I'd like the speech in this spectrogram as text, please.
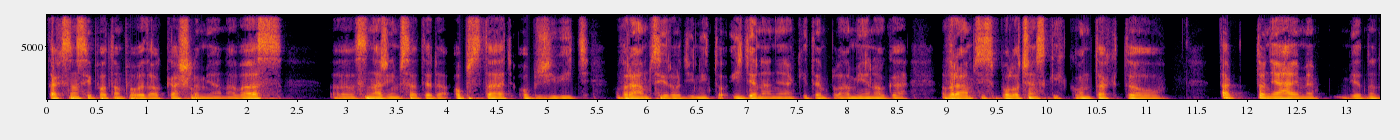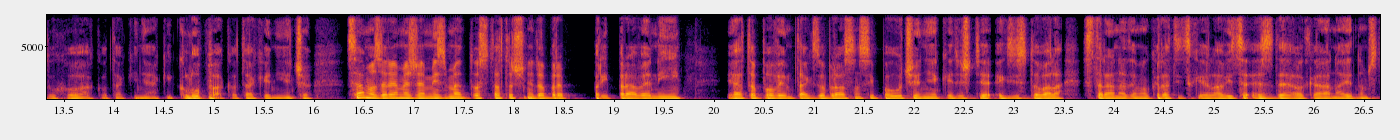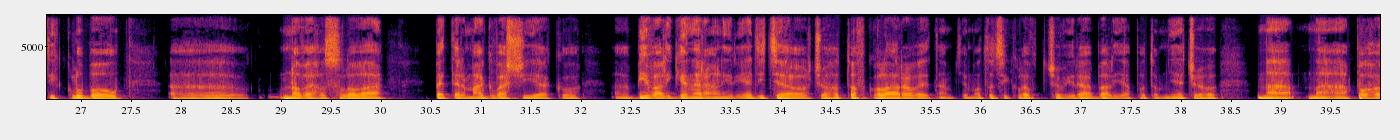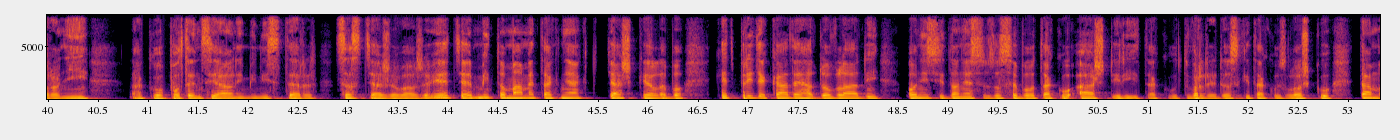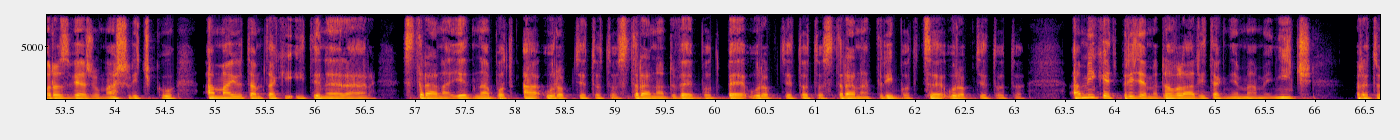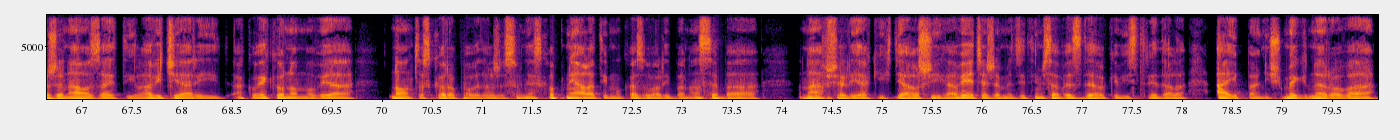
Tak som si potom povedal, kašlem ja na vás, e, snažím sa teda obstáť, obživiť v rámci rodiny, to ide na nejaký ten plamienok a v rámci spoločenských kontaktov tak to nehajme jednoducho ako taký nejaký klub, ako také niečo. Samozrejme, že my sme dostatočne dobre pripravení. Ja to poviem tak, zobral som si poučenie, keď ešte existovala strana demokratickej lavice SDLK na jednom z tých klubov e, Nového slova. Peter Magvaši ako e, bývalý generálny riaditeľ, čoho to v Kolárove, tam tie motocyklov, čo vyrábali a potom niečoho na, na pohoroní ako potenciálny minister sa stiažoval, že viete, my to máme tak nejak ťažké, lebo keď príde KDH do vlády, oni si donesú so sebou takú A4, takú tvrdé dosky, takú zložku, tam rozviažu mašličku a majú tam taký itinerár. Strana 1, bod A, urobte toto. Strana 2, bod B, urobte toto. Strana 3, bod C, urobte toto. A my keď prídeme do vlády, tak nemáme nič, pretože naozaj tí lavičiari ako ekonomovia No on to skoro povedal, že sú neschopní, ale tým ukazovali iba na seba, na všelijakých ďalších. A viete, že medzi tým sa v sdl vystriedala aj pani Šmegnerová,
